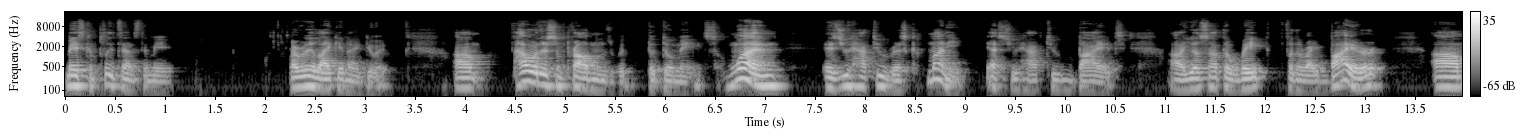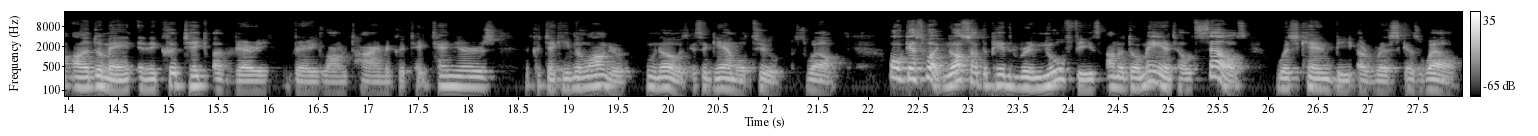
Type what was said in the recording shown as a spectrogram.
makes complete sense to me. I really like it and I do it. Um, however, there's some problems with the domains. One is you have to risk money. Yes, you have to buy it. Uh, you also have to wait for the right buyer um, on a domain, and it could take a very, very long time. It could take 10 years, it could take even longer. Who knows? It's a gamble too, as well. Oh, guess what? You also have to pay the renewal fees on the domain until it sells, which can be a risk as well.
